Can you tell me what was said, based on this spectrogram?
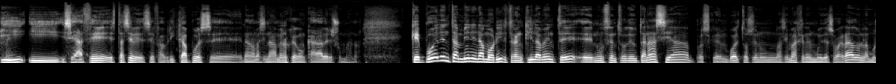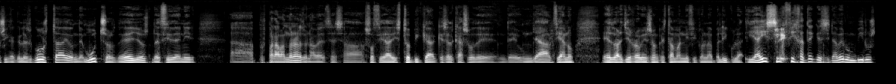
y, se hace, esta se, se fabrica pues eh, nada más y nada menos que con cadáveres humanos que pueden también ir a morir tranquilamente en un centro de eutanasia, pues envueltos en unas imágenes muy de su agrado, en la música que les gusta y donde muchos de ellos deciden ir pues para abandonar de una vez esa sociedad distópica, que es el caso de, un ya anciano Edward G. Robinson, que está magnífico en la película. Y ahí sí, fíjate que sin haber un virus,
